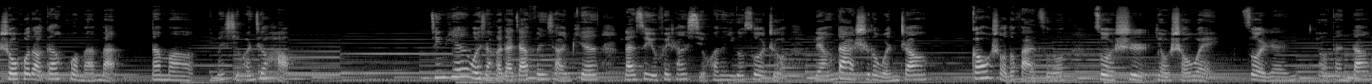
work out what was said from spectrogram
收获到干货满满。那么你们喜欢就好。今天我想和大家分享一篇来自于非常喜欢的一个作者梁大师的文章，《高手的法则：做事有首尾，做人有担当》。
